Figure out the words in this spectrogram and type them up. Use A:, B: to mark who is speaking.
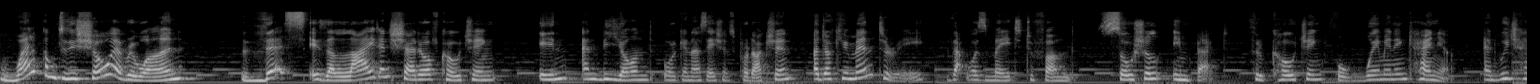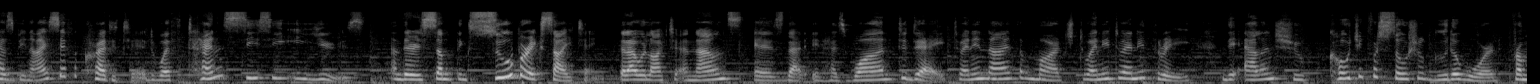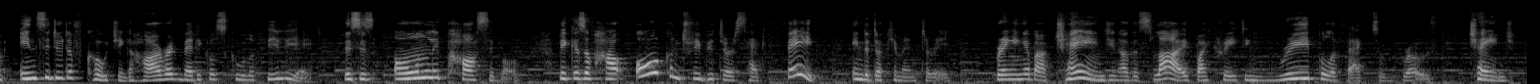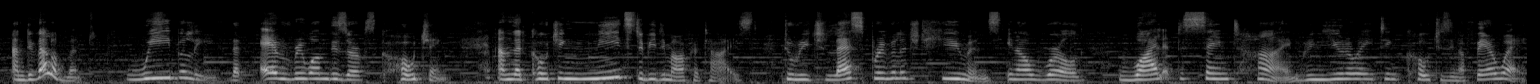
A: Welcome to the show, everyone. This is a light and shadow of coaching in and beyond organizations production, a documentary that was made to fund social impact through coaching for women in Kenya and which has been ICF accredited with 10 CCEUs. And there is something super exciting that I would like to announce is that it has won today, 29th of March 2023, the Alan Shoup Coaching for Social Good Award from Institute of Coaching, a Harvard Medical School affiliate. This is only possible because of how all contributors had faith in the documentary, bringing about change in others' life by creating ripple effects of growth, change, and development. We believe that everyone deserves coaching and that coaching needs to be democratized to reach less privileged humans in our world while at the same time remunerating coaches in a fair way.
